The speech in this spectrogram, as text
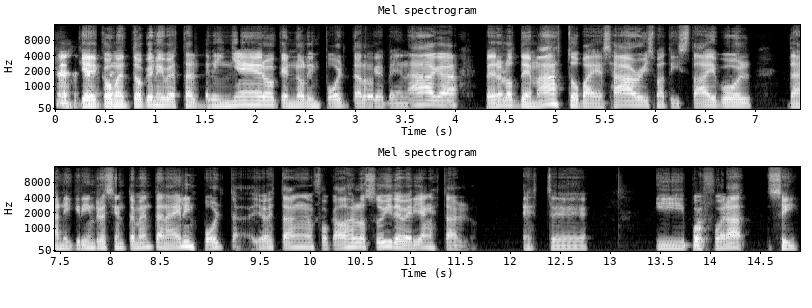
que comentó que no iba a estar de niñero, que no le importa lo que Ben haga, pero los demás, Tobias Harris, Matisse Tybalt, Danny Green recientemente, a nadie le importa, ellos están enfocados en lo suyo y deberían estarlo. Este, y por fuera, sí.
